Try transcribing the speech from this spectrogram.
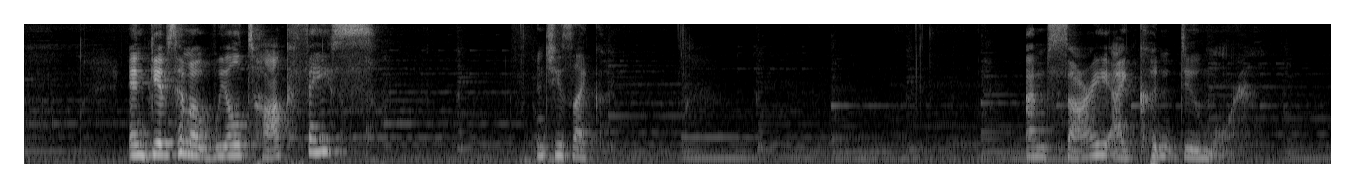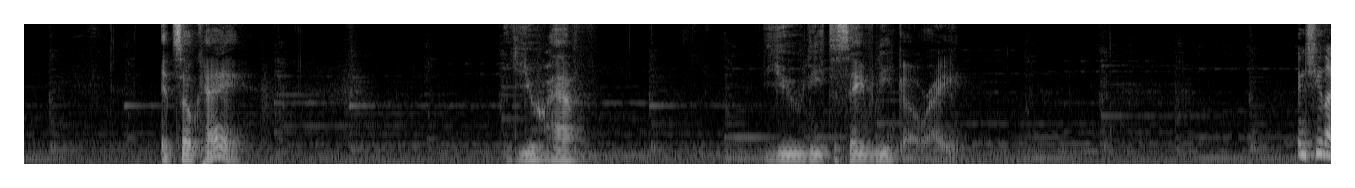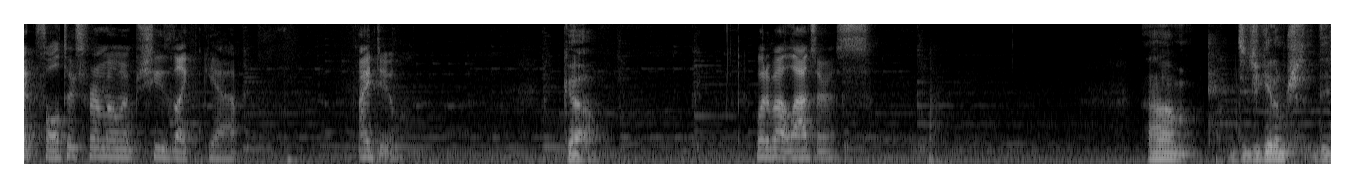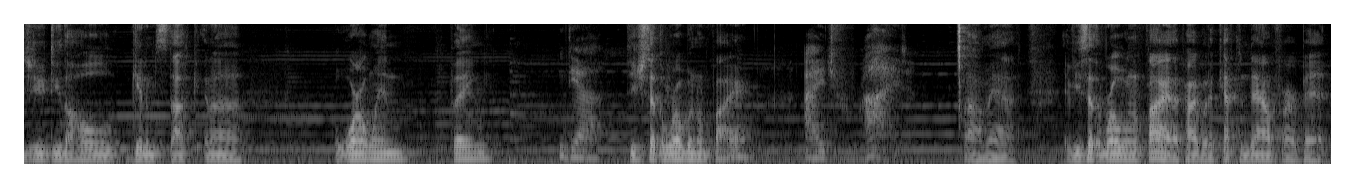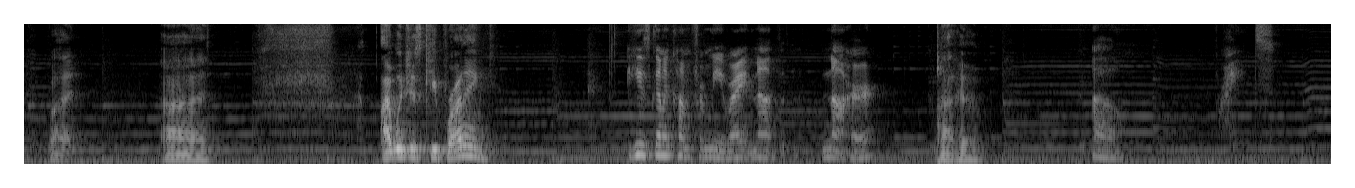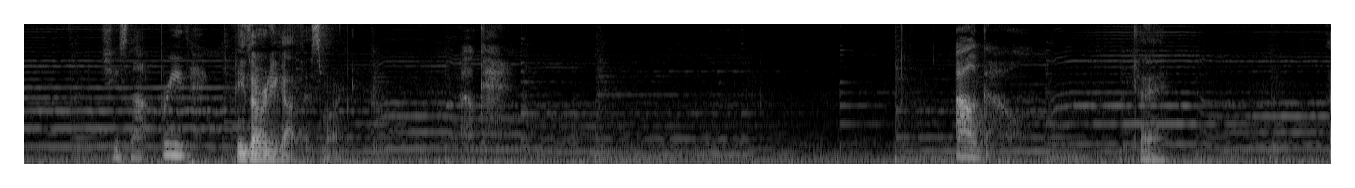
and gives him a we'll talk face. And she's like, I'm sorry, I couldn't do more. It's okay. You have. You need to save Nico, right? And she like falters for a moment, but she's like, Yeah, I do. Go. What about Lazarus? Um, did you get him? Did you do the whole get him stuck in a whirlwind thing? Yeah, Did you set the whirlwind on fire? I tried. Oh man, if you set the whirlwind on fire, that probably would have kept him down for a bit. But uh, I would just keep running. He's gonna come for me, right? Not, not her. Not who. Oh, right. She's not breathing. He's already got this mark. Okay. I'll go. Okay.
